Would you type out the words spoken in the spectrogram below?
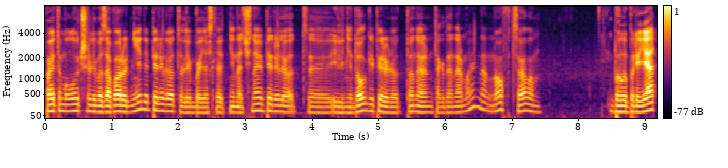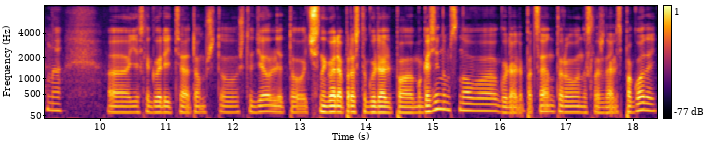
Поэтому лучше либо за пару дней до перелета, либо если это не ночной перелет э, или недолгий перелет, то, наверное, тогда нормально. Но в целом было приятно. Э, если говорить о том, что, что делали, то, честно говоря, просто гуляли по магазинам снова, гуляли по центру, наслаждались погодой.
